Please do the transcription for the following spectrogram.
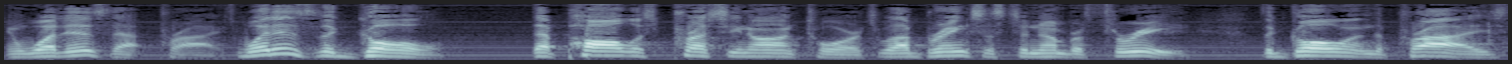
And what is that prize? What is the goal that Paul is pressing on towards? Well, that brings us to number three the goal and the prize,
